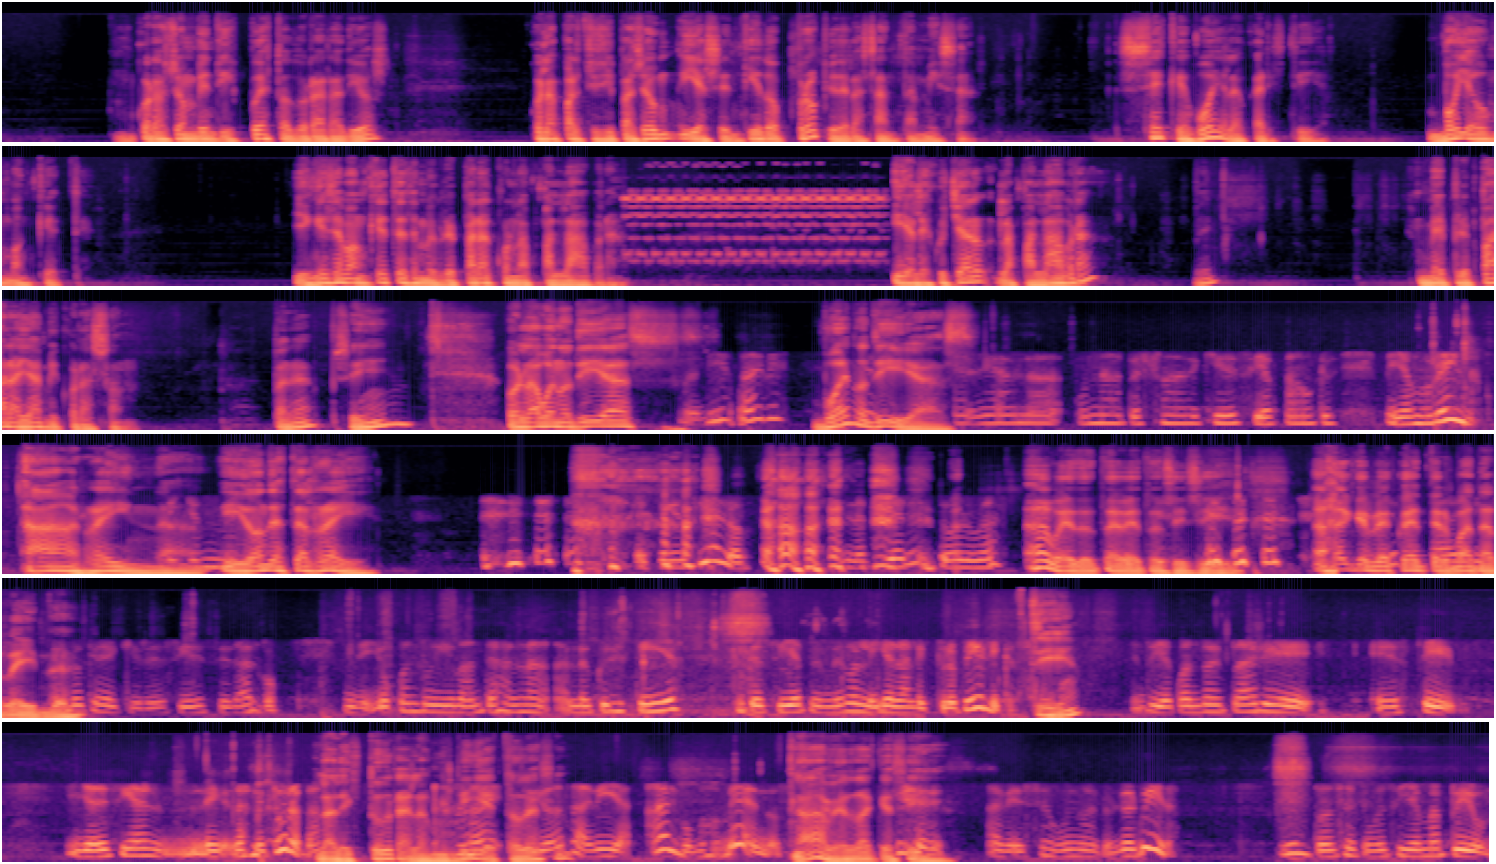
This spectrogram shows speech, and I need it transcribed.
un corazón bien dispuesto a adorar a Dios, con la participación y el sentido propio de la Santa Misa. Sé que voy a la Eucaristía, voy a un banquete, y en ese banquete se me prepara con la palabra. Y al escuchar la palabra, me prepara ya mi corazón. ¿Verdad? Sí. Hola, buenos días. Buenos días. Buenos días. Le habla una persona de aquí de Ciapao que Me llamo Reina. Ah, reina. ¿Y dónde está el rey? Estoy en el cielo, en la tierra, en todo lugar. Ah, bueno, está bien, sí, sí. Ah, que me cuente, hermana Yo reina. lo que quiero decir es algo. Mire, yo cuando iba antes a la, a la Eucaristía, lo que hacía primero leía las lecturas bíblicas. Sí, Entonces ya cuando el padre, este, ya decía le- las lecturas, ¿va? la lectura, la homilía y todo yo eso. sabía algo más o menos. Ah, ¿verdad que sí? a veces uno lo olvida. Y entonces, ¿cómo se llama? Pero,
